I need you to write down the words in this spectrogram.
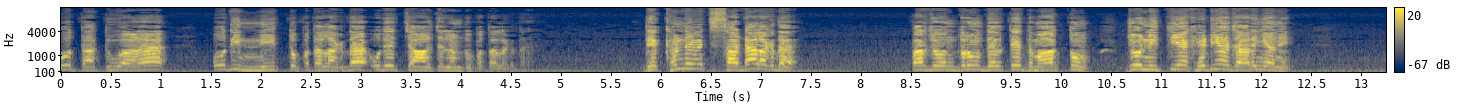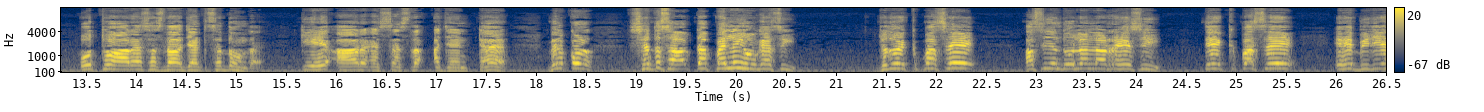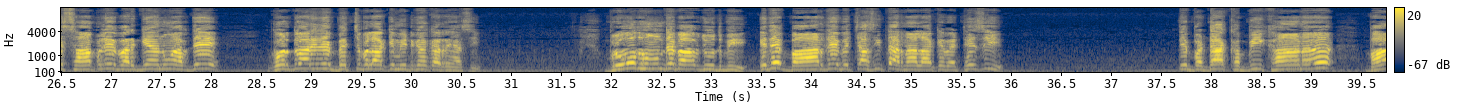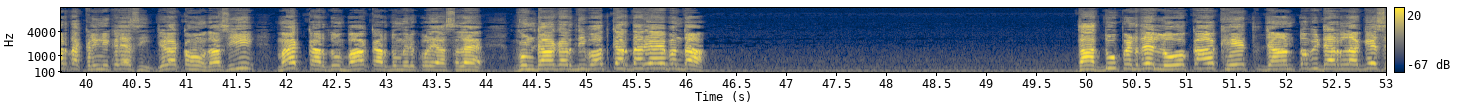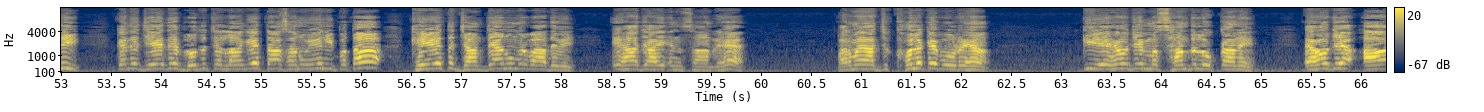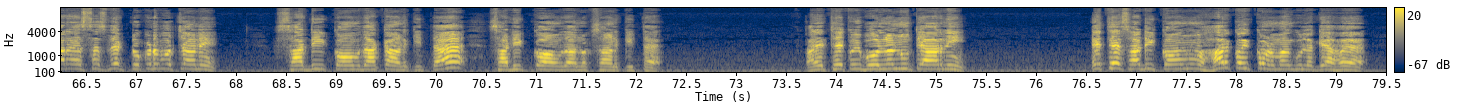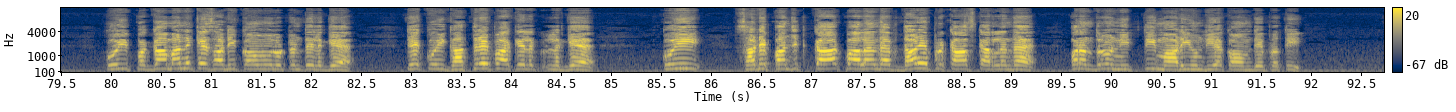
ਉਹ ਦਾਦੂ ਵਾਲਾ ਉਹਦੀ ਨੀਤ ਤੋਂ ਪਤਾ ਲੱਗਦਾ ਉਹਦੇ ਚਾਲ ਚੱਲਣ ਤੋਂ ਪਤਾ ਲੱਗਦਾ ਦੇਖਣ ਦੇ ਵਿੱਚ ਸਾਡਾ ਲੱਗਦਾ ਪਰ ਜੋ ਅੰਦਰੋਂ ਦਿਲ ਤੇ ਦਿਮਾਗ ਤੋਂ ਜੋ ਨੀਤੀਆਂ ਖੇਡੀਆਂ ਜਾ ਰਹੀਆਂ ਨੇ, ਉੱਥੋਂ ਆਰਐਸਐਸ ਦਾ ਏਜੰਟ ਸਿੱਧ ਹੁੰਦਾ ਕਿ ਇਹ ਆਰਐਸਐਸ ਦਾ ਏਜੰਟ ਹੈ। ਬਿਲਕੁਲ ਸਿੱਧ ਸਾਹਿਬ ਤਾਂ ਪਹਿਲਾਂ ਹੀ ਹੋ ਗਿਆ ਸੀ। ਜਦੋਂ ਇੱਕ ਪਾਸੇ ਅਸੀਂ ਅੰਦੋਲਨ ਲੜ ਰਹੇ ਸੀ ਤੇ ਇੱਕ ਪਾਸੇ ਇਹ ਵਿਜੇ ਸਾਂਪਲੇ ਵਰਗਿਆਂ ਨੂੰ ਆਪਦੇ ਗੁਰਦੁਆਰੇ ਦੇ ਵਿੱਚ ਬੁਲਾ ਕੇ ਮੀਟਿੰਗਾਂ ਕਰ ਰਿਹਾ ਸੀ ਵਿਰੋਧ ਹੋਣ ਦੇ ਬਾਵਜੂਦ ਵੀ ਇਹਦੇ ਬਾਰ ਦੇ ਵਿੱਚ ਅਸੀਂ ਧਰਨਾ ਲਾ ਕੇ ਬੈਠੇ ਸੀ। ਤੇ ਵੱਡਾ ਖੱਬੀ ਖਾਨ ਬਾਹਰ ਤੱਕ ਨਹੀਂ ਨਿਕਲਿਆ ਸੀ, ਜਿਹੜਾ ਕਹਾਉਂਦਾ ਸੀ, ਮੈਂ ਕਰ ਦੂੰ, ਬਾਹ ਕਰ ਦੂੰ, ਮੇਰੇ ਕੋਲੇ ਅਸਲ ਹੈ। ਗੁੰਡਾਗਰਦੀ ਬਹੁਤ ਕਰਦਾ ਰਿਹਾ ਇਹ ਬੰਦਾ। ਦਾਦੂ ਪਿੰਡ ਦੇ ਲੋਕ ਖੇਤ ਜਾਣ ਤੋਂ ਵੀ ਡਰਨ ਲੱਗੇ ਸੀ। ਕਹਿੰਦੇ, ਜੇ ਇਹਦੇ ਵਿਰੁੱਧ ਚੱਲਾਂਗੇ ਤਾਂ ਸਾਨੂੰ ਇਹ ਨਹੀਂ ਪਤਾ, ਖੇਤ ਜਾਂਦਿਆਂ ਨੂੰ ਮਰਵਾ ਦੇਵੇ। ਇਹੋ ਜਿਹਾ ਇਨਸਾਨ ਰਿਹਾ ਪਰ ਮੈਂ ਅੱਜ ਖੁੱਲ ਕੇ ਬੋਲ ਰਿਹਾ ਕਿ ਇਹੋ ਜਿਹੇ ਮਸੰਦ ਲੋਕਾਂ ਨੇ, ਇਹੋ ਜਿਹੇ ਆਰਐਸਐਸ ਦੇ ਟੁਕੜ ਬੋਚਾਂ ਨੇ ਸਾਡੀ ਕੌਮ ਦਾ ਘਾਣ ਕੀਤਾ ਸਾਡੀ ਕੌਮ ਦਾ ਨੁਕਸਾਨ ਕੀਤਾ ਪਰ ਇੱਥੇ ਕੋਈ ਬੋਲਣ ਨੂੰ ਤਿਆਰ ਨਹੀਂ। ਇੱਥੇ ਸਾਡੀ ਕੌਮ ਨੂੰ ਹਰ ਕੋਈ ਘੁਣ ਵਾਂਗੂ ਲੱਗਿਆ ਹੋਇਆ ਕੋਈ ਪੱਗਾਂ ਬੰਨ ਕੇ ਸਾਡੀ ਕੌਮ ਨੂੰ ਲੁੱਟਣ ਤੇ ਲੱਗਿਆ ਤੇ ਕੋਈ ਗਾਤਰੇ ਪਾ ਕੇ ਲੱਗਿਆ ਕੋਈ ਸਾਡੇ ਪੰਜ ਕਾਰ ਪਾ ਲੈਂਦਾ ਦਾੜੇ ਪ੍ਰਕਾਸ਼ ਕਰ ਲੈਂਦਾ ਪਰ ਅੰਦਰੋਂ ਨੀਤੀ ਮਾੜੀ ਹੁੰਦੀ ਹੈ ਕੌਮ ਦੇ ਪ੍ਰਤੀ।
